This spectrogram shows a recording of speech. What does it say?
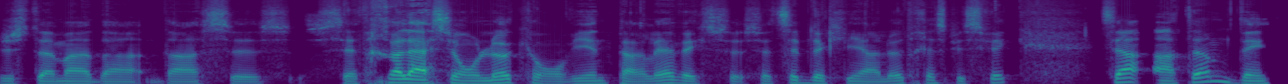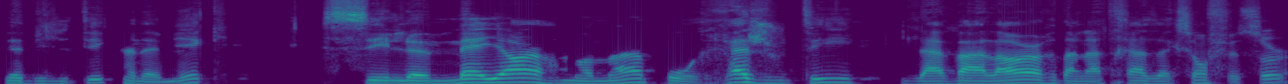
justement, dans, cette relation-là qu'on vient de parler avec ce, type de client-là très spécifique, en, en termes d'instabilité économique, c'est le meilleur moment pour rajouter de la valeur dans la transaction future?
